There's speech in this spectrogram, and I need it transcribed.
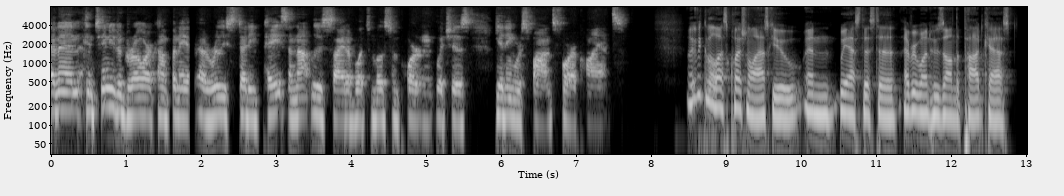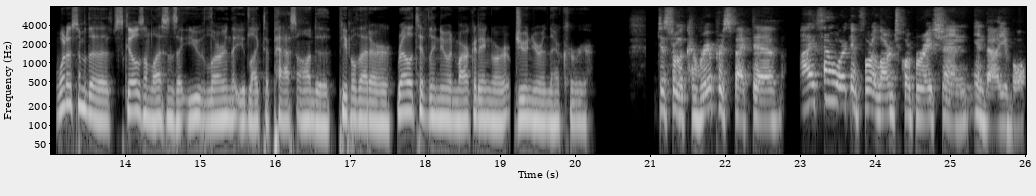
and then continue to grow our company at a really steady pace and not lose sight of what's most important, which is getting response for our clients. I think the last question I'll ask you, and we ask this to everyone who's on the podcast. What are some of the skills and lessons that you've learned that you'd like to pass on to people that are relatively new in marketing or junior in their career? Just from a career perspective, I found working for a large corporation invaluable.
